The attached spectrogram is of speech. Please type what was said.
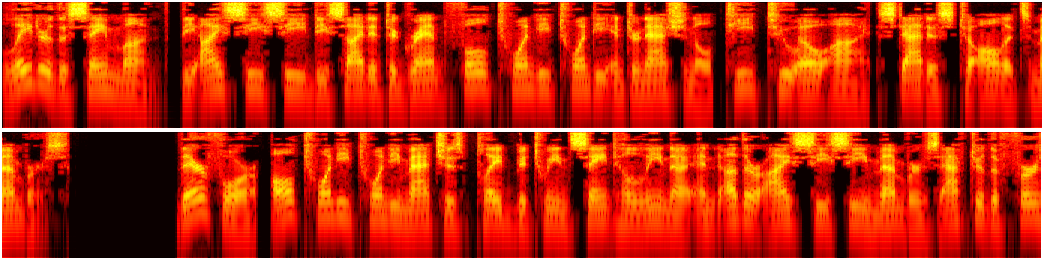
Later the same month, the ICC decided to grant full 2020 international status to all its members. Therefore, all 2020 matches played between St Helena and other ICC members after 1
